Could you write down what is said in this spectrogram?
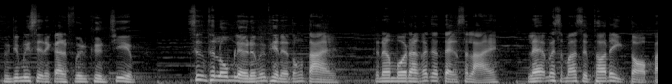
ถึงจะมีสิทธิในการฟื้นคืนชีพ ซึ่งถ้าล้มเหลวเนี่ยไม่เพียงแต่ต้องตาย แต่นางโบราณก็จะแตกสลาย และไม่สามารถสืบทอดได้อีกต่อไป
